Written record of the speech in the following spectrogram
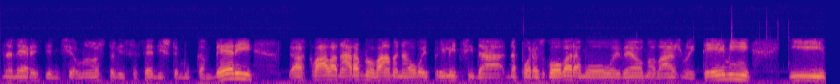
na nerezidencijalnoj ostavi sa sedištem u Kamberi. Uh, hvala naravno vama na ovoj prilici da, da porazgovaramo o ovoj veoma važnoj temi i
